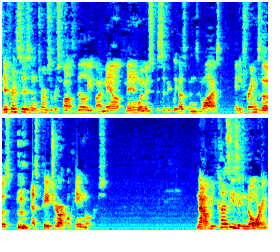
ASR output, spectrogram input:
differences in terms of responsibility by men and women, specifically husbands and wives, and he frames those as patriarchal hangovers. Now, because he's ignoring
